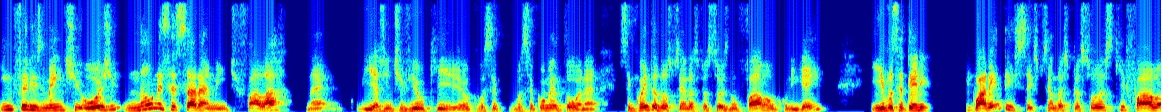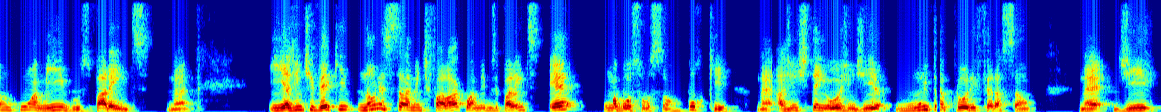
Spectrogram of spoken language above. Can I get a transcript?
infelizmente, hoje, não necessariamente falar, né, e a gente viu que é o que você, você comentou, né, 52% das pessoas não falam com ninguém, e você tem 46% das pessoas que falam com amigos, parentes, né? E a gente vê que não necessariamente falar com amigos e parentes é uma boa solução. Por quê? Né? A gente tem hoje em dia muita proliferação né, de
